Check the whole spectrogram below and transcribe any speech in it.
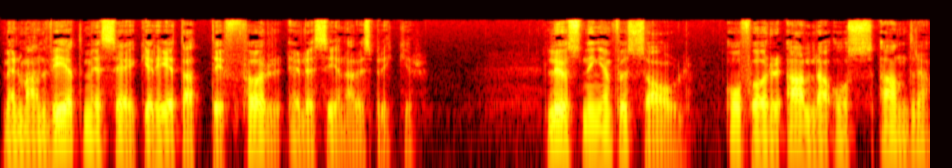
men man vet med säkerhet att det förr eller senare spricker. Lösningen för Saul och för alla oss andra,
